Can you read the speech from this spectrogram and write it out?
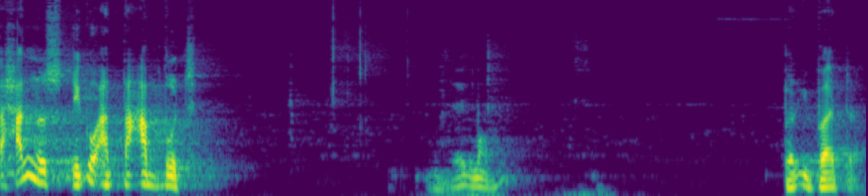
tahannus iku at-ta'abbud. Jadi mau beribadah.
